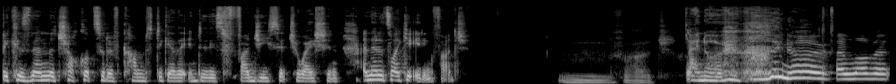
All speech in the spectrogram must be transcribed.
because then the chocolate sort of comes together into this fudgy situation and then it's like you're eating fudge Mm, fudge. I know. I know. I love it.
